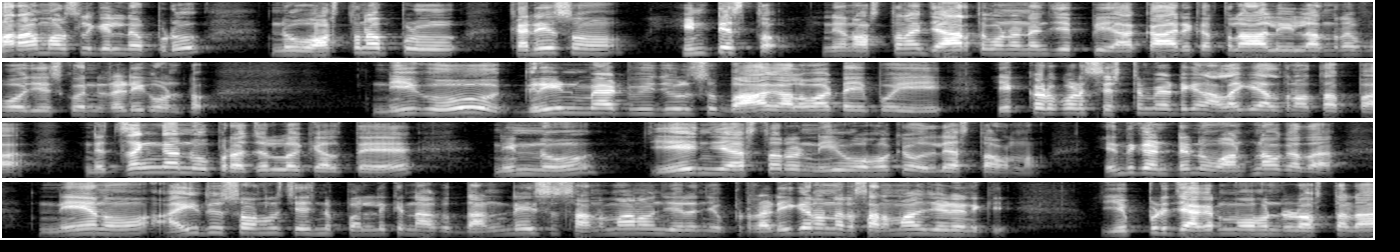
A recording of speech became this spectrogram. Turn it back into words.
పరామర్శలకు వెళ్ళినప్పుడు నువ్వు వస్తున్నప్పుడు కనీసం హింట్ ఇస్తావు. నేను వస్తున్నా జాగ్రత్తగా ఉండనని చెప్పి ఆ కార్యకర్తలు వాళ్ళు వీళ్ళందరూ ఫోన్ చేసుకొని రెడీగా ఉంటావు. నీకు గ్రీన్ మ్యాట్ విజువల్స్ బాగా అలవాటైపోయి ఇక్కడ కూడా సిస్టమేటిక్గా అలాగే వెళ్తున్నావు తప్ప నిజంగా నువ్వు ప్రజల్లోకి వెళ్తే నిన్ను ఏం చేస్తారో నీ ఊహకే వదిలేస్తా ఉన్నావు. ఎందుకంటే నువ్వు అంటున్నావు కదా నేను ఐదు సంవత్సరాలు చేసిన పనులకి నాకు దండేసి సన్మానం చేయాలని చెప్పి రెడీగానే ఉన్నారు సన్మానం చేయడానికి. ఎప్పుడు జగన్మోహన్ రెడ్డి వస్తాడా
